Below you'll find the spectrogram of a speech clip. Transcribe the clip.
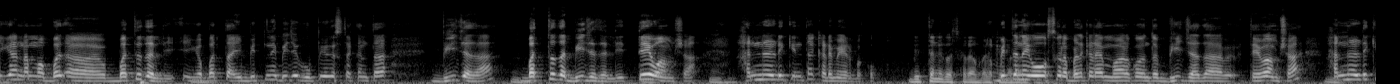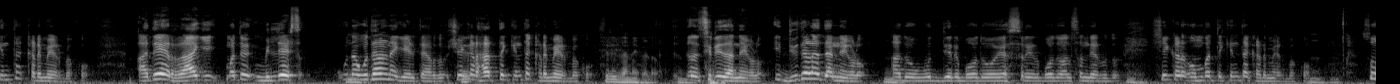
ಈಗ ನಮ್ಮ ಬ ಭತ್ತದಲ್ಲಿ ಈಗ ಭತ್ತ ಈ ಬಿತ್ತನೆ ಬೀಜಕ್ಕೆ ಉಪಯೋಗಿಸ್ತಕ್ಕಂಥ ಬೀಜದ ಭತ್ತದ ಬೀಜದಲ್ಲಿ ತೇವಾಂಶ ಹನ್ನೆರಡಕ್ಕಿಂತ ಕಡಿಮೆ ಇರಬೇಕು. ಬಿತ್ತನೆಗೋಸ್ಕರ ಬಿತ್ತನೆಗೋಸ್ಕರ ಬಳಕೆ ಮಾಡ್ಕೊಳ್ಳುವಂಥ ಬೀಜದ ತೇವಾಂಶ ಹನ್ನೆರಡಕ್ಕಿಂತ ಕಡಿಮೆ ಇರಬೇಕು. ಅದೇ ರಾಗಿ ಮತ್ತು ಮಿಲ್ಲೆಟ್ಸ್ ನಾವು ಉದಾಹರಣೆಗೆ ಹೇಳ್ತಾ ಇರೋದು ಶೇಕಡ ಹತ್ತಕ್ಕಿಂತ ಕಡಿಮೆ ಇರಬೇಕು. ಸಿರಿಧಾನ್ಯಗಳು. ಸಿರಿಧಾನ್ಯಗಳು. ಈ ದ್ವಿದಳ ಧಾನ್ಯಗಳು ಅದು ಉದ್ದಿರ್ಬೋದು ಹೆಸರು ಇರ್ಬೋದು ಅಲಸಂದೆ ಇರ್ಬೋದು ಶೇಕಡ ಒಂಬತ್ತಕ್ಕಿಂತ ಕಡಿಮೆ ಇರಬೇಕು. ಸೊ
